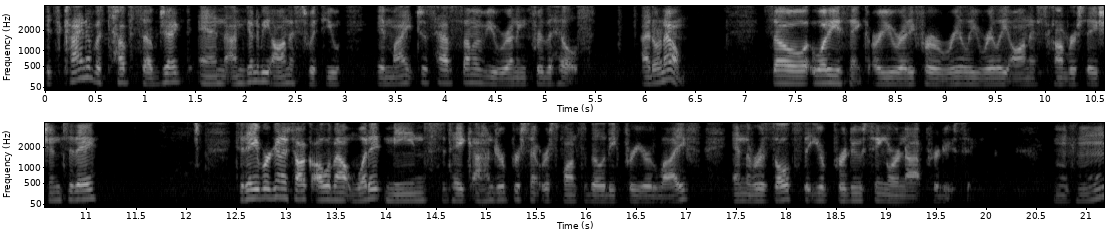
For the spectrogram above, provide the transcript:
It's kind of a tough subject, and I'm going to be honest with you, it might just have some of you running for the hills. I don't know. So, what do you think? Are you ready for a really, really honest conversation today? Today, we're going to talk all about what it means to take 100% responsibility for your life and the results that you're producing or not producing. Mm-hmm.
